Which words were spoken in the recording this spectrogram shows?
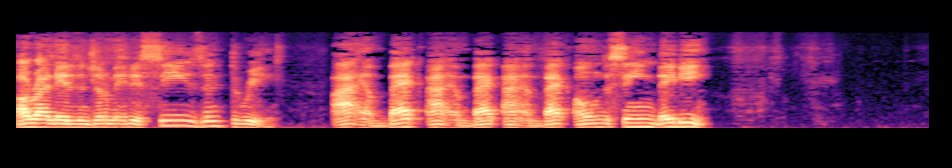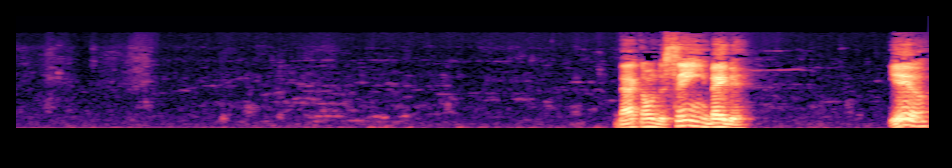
All right, ladies and gentlemen, it is season three. I am back. I am back. I am back on the scene, baby. Back on the scene, baby. Yeah.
